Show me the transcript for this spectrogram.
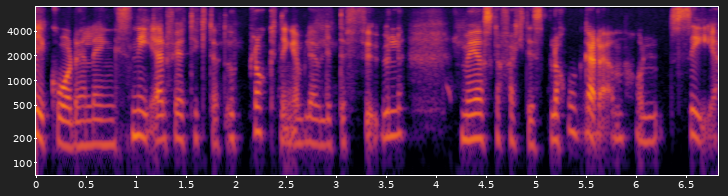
i-koden längst ner. För jag tyckte att upplockningen blev lite ful. Men jag ska faktiskt blocka den och se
